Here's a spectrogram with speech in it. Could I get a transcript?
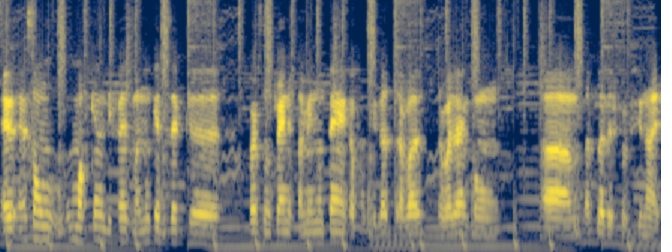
é, é só um, uma pequena diferença, mas não quer dizer que personal trainers também não têm a capacidade de traba trabalhar com uh, atletas profissionais.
